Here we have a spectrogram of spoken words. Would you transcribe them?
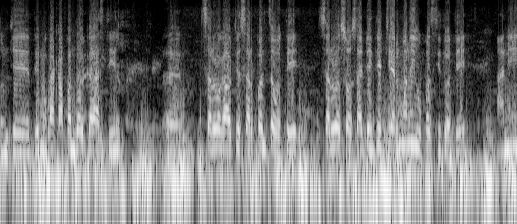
तुमचे दिनूकाका पंधरकर असतील सर्व गावचे सरपंच होते सर्व सोसायटीचे चेअरमनही उपस्थित होते आणि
